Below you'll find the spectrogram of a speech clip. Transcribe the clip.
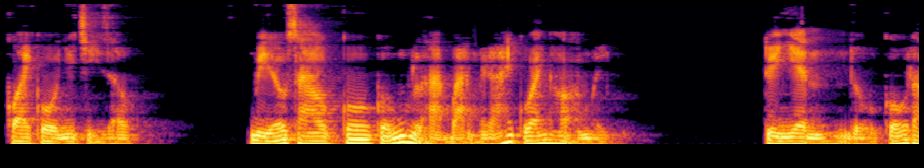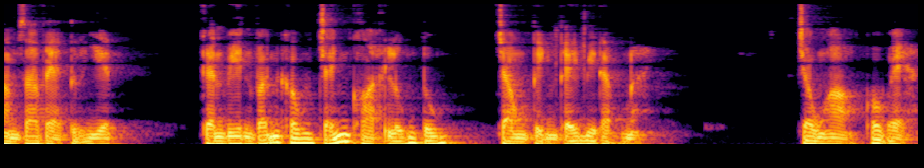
Coi cô như chị dâu. Vì dẫu sao cô cũng là bạn gái của anh họ mình. Tuy nhiên, dù cô làm ra vẻ tự nhiên Kenvin vẫn không tránh khỏi lúng túng Trong tình thế bị động này. Trông họ có vẻ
